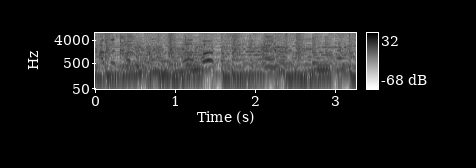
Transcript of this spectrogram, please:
اصحاب اصحاب آه، هوب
